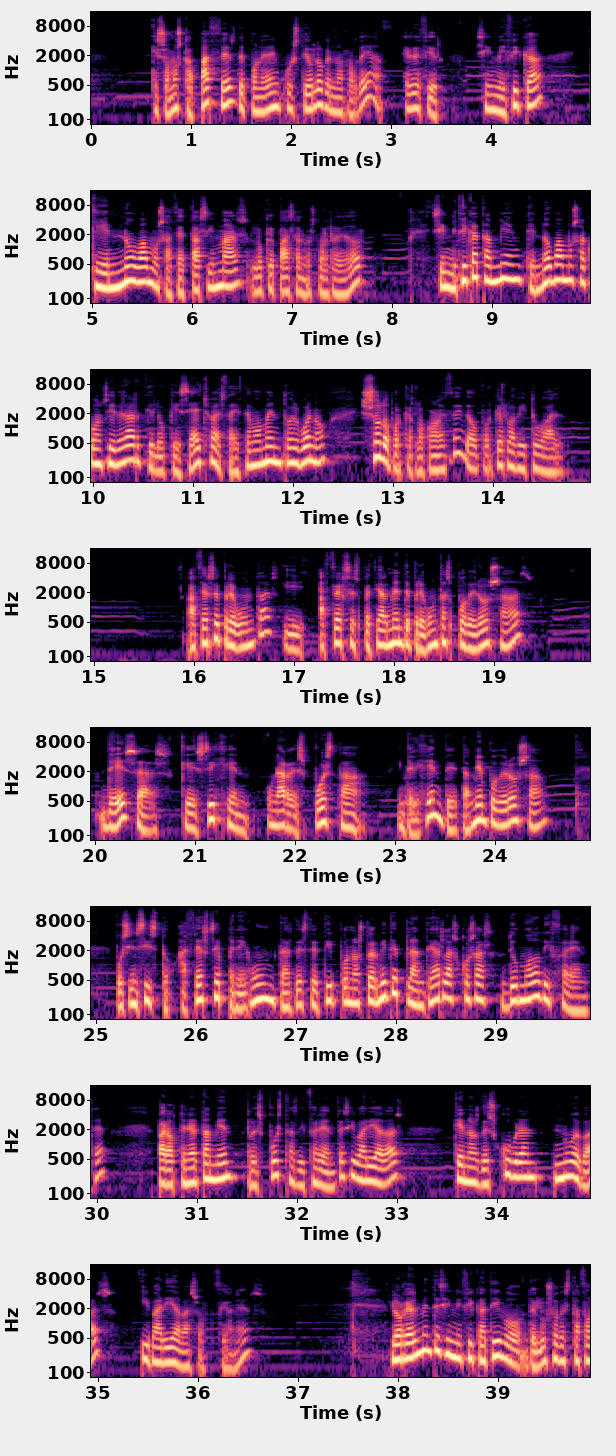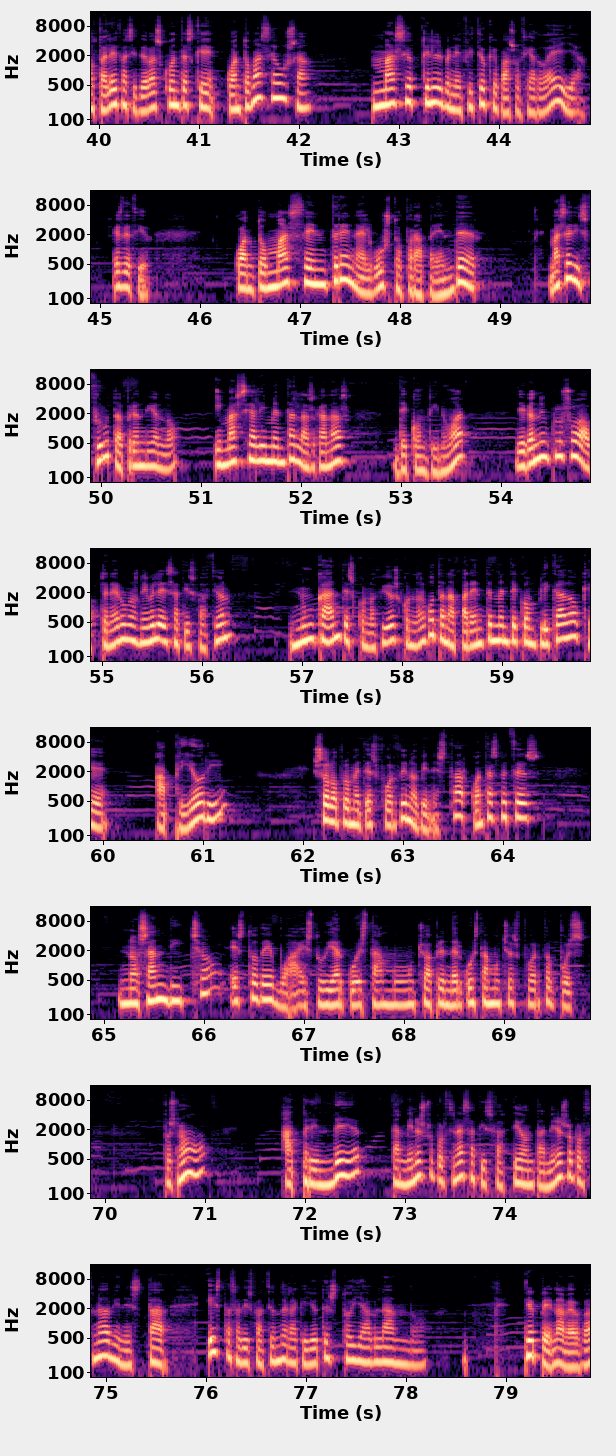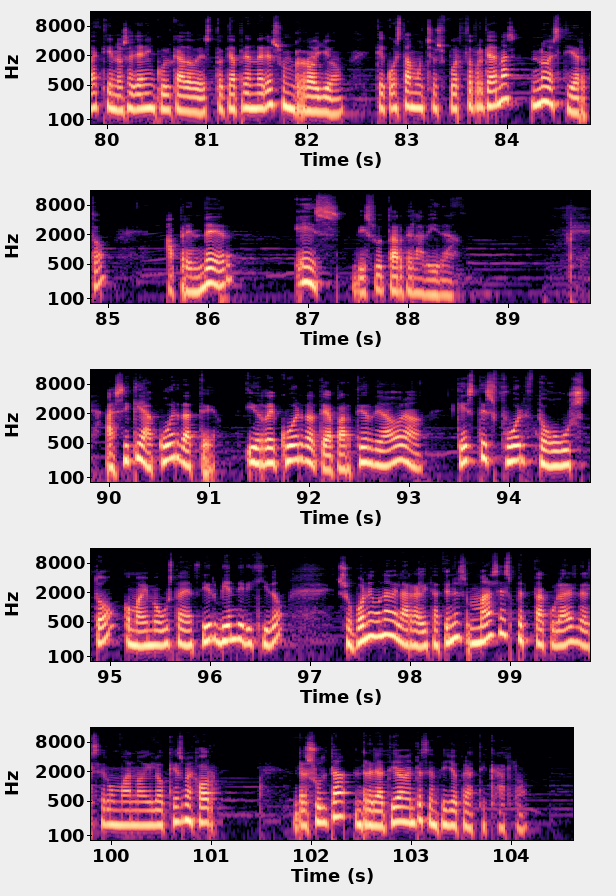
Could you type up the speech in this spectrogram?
que somos capaces de poner en cuestión lo que nos rodea. Es decir, significa que no vamos a aceptar sin más lo que pasa a nuestro alrededor. Significa también que no vamos a considerar que lo que se ha hecho hasta este momento es bueno solo porque es lo conocido, porque es lo habitual. Hacerse preguntas y hacerse especialmente preguntas poderosas, de esas que exigen una respuesta inteligente, también poderosa, pues insisto, hacerse preguntas de este tipo nos permite plantear las cosas de un modo diferente para obtener también respuestas diferentes y variadas que nos descubran nuevas y variadas opciones. Lo realmente significativo del uso de esta fortaleza, si te das cuenta, es que cuanto más se usa, más se obtiene el beneficio que va asociado a ella. Es decir, cuanto más se entrena el gusto por aprender, más se disfruta aprendiendo y más se alimentan las ganas de continuar, llegando incluso a obtener unos niveles de satisfacción nunca antes conocidos con algo tan aparentemente complicado que, a priori, solo promete esfuerzo y no bienestar. ¿Cuántas veces nos han dicho esto de, estudiar cuesta mucho, aprender cuesta mucho esfuerzo, pues, pues no. Aprender también nos proporciona satisfacción, también nos proporciona bienestar, esta satisfacción de la que yo te estoy hablando. Qué pena, ¿verdad? Que nos hayan inculcado esto, que aprender es un rollo, que cuesta mucho esfuerzo, porque además no es cierto. Aprender es disfrutar de la vida. Así que acuérdate y recuérdate a partir de ahora que este esfuerzo gusto, como a mí me gusta decir, bien dirigido, supone una de las realizaciones más espectaculares del ser humano y lo que es mejor, resulta relativamente sencillo practicarlo.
